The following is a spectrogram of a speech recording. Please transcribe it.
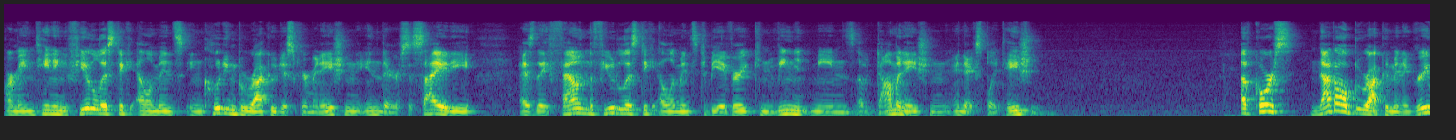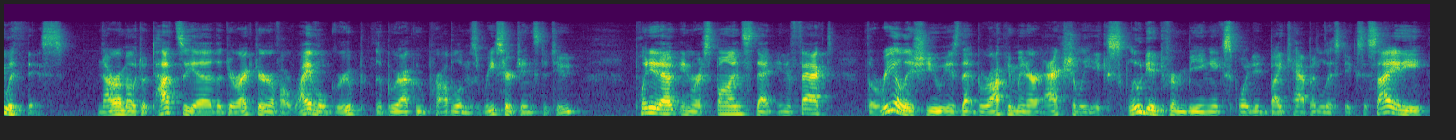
are maintaining feudalistic elements, including Buraku discrimination, in their society, as they found the feudalistic elements to be a very convenient means of domination and exploitation. Of course, not all Burakumin agree with this. Naramoto Tatsuya, the director of a rival group, the Buraku Problems Research Institute, pointed out in response that, in fact, the real issue is that Burakumin are actually excluded from being exploited by capitalistic society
